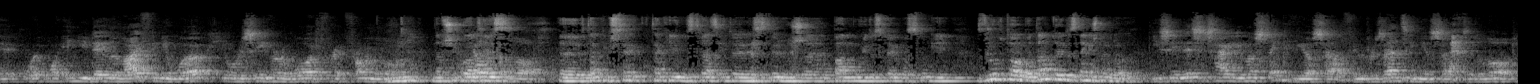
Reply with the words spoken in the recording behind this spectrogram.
In your daily life, in your work, you'll receive a reward for it from the Lord. mhm, na przykład jest e, w takiej, w takiej ilustracji to jest w że Pan mówi do swojego sługi zrób to albo tamto i dostaniesz nagrodę. You see, this is how you must think of yourself in presenting yourself to the Lord.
